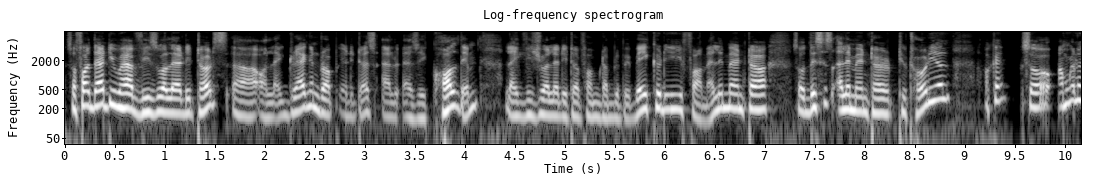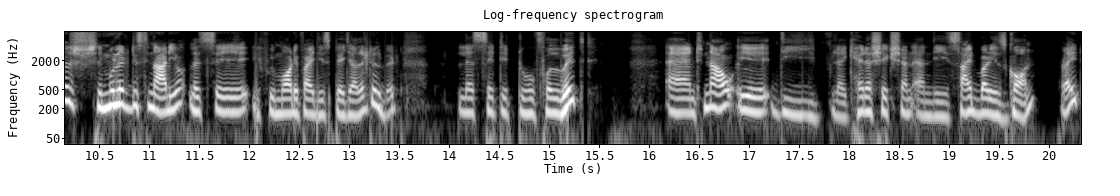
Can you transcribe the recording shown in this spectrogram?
So for that you have visual editors uh, or like drag and drop editors as we call them like visual editor from wp bakery from elementor. So this is elementor tutorial okay? So i'm to simulate this scenario. Let's say if we modify this page a little bit let's set it to full width. And now uh, the like header section and the sidebar is gone right?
